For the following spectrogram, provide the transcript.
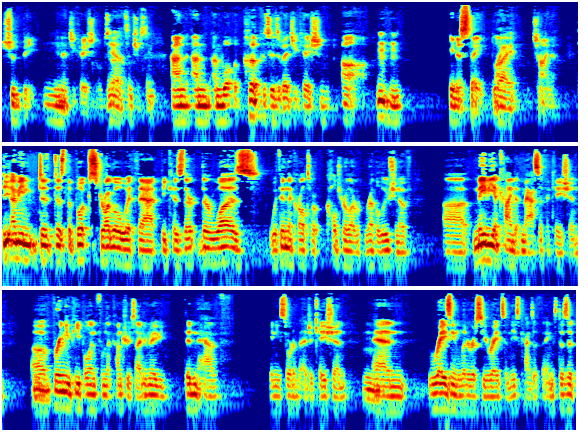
should be in educational terms, Yeah, that's interesting. and, and and what the purposes of education are hmm in a state like Right. China. Do I mean, do, does the book struggle with that because there there was within the cultural cultural revolution of uh, maybe a kind of massification of bringing people in from the countryside who maybe didn't have any sort of education Mhm. and raising literacy rates and these kinds of things. Does it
